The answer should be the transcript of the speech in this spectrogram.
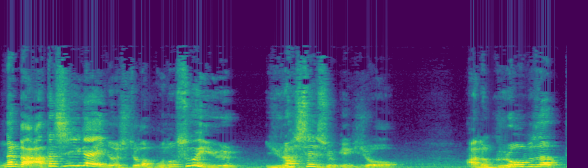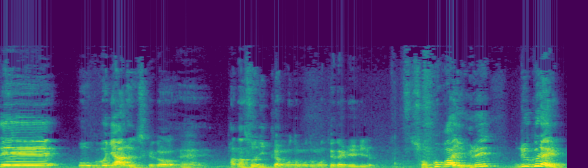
なんか私以外の人がものすごい揺揺らしてるんですよ劇場を。あのグローブ座って大久保にあるんですけど、えパナソニックがもともと持ってた劇場。そこが揺れるぐらい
